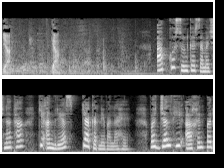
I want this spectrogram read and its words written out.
Ja, gern. आपको सुनकर समझना था कि अंद्रयास क्या करने वाला है वह जल्द ही आखिर पर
